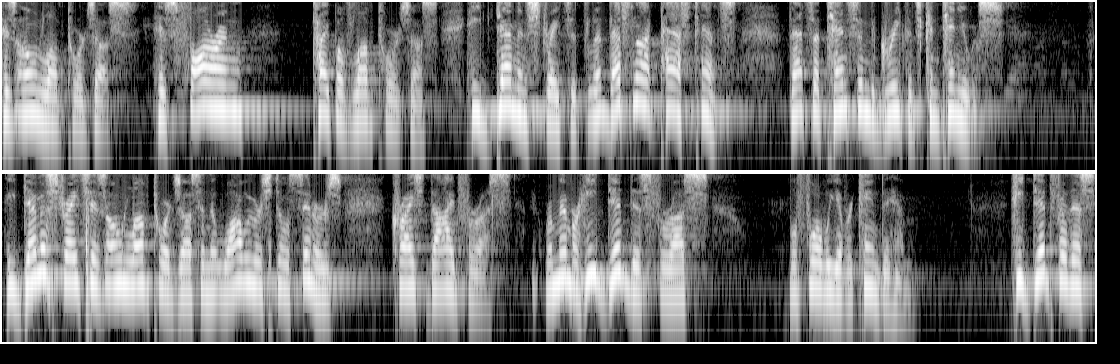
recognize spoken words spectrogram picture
his own love towards us, his foreign type of love towards us. He demonstrates it. That's not past tense, that's a tense in the Greek that's continuous. He demonstrates his own love towards us, and that while we were still sinners, Christ died for us. Remember, he did this for us before we ever came to him. He did for this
